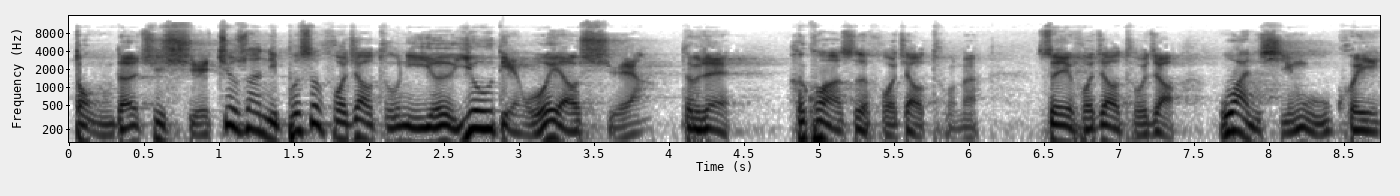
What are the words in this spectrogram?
懂得去学，就算你不是佛教徒，你有优点我也要学啊，对不对？何况是佛教徒呢？所以佛教徒叫万行无亏。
